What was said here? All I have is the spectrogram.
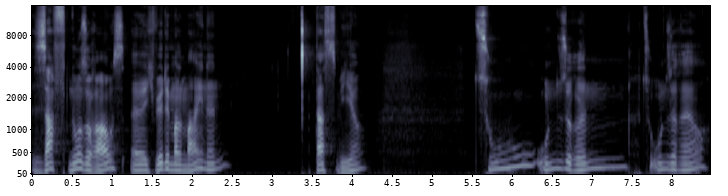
Saft nur so raus. Äh, ich würde mal meinen, dass wir zu unseren, zu unserer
